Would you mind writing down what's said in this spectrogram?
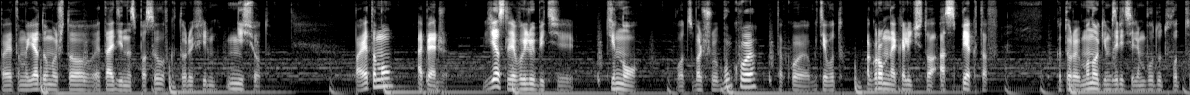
Поэтому я думаю, что это один из посылов, который фильм несет. Поэтому, опять же, если вы любите кино вот с большой буквы, такое, где вот огромное количество аспектов, которые многим зрителям будут вот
